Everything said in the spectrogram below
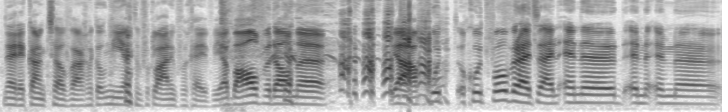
Nee, daar kan ik zelf eigenlijk ook niet echt een verklaring voor geven. Ja, behalve dan eh, ja, goed, goed voorbereid zijn en, eh, en, en, en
